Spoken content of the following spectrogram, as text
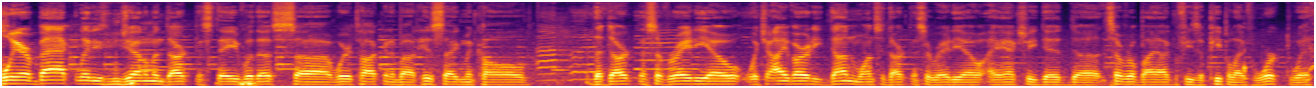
We're back, ladies and gentlemen. Darkness Dave with us. Uh, we're talking about his segment called The Darkness of Radio, which I've already done once, The Darkness of Radio. I actually did uh, several biographies of people I've worked with.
